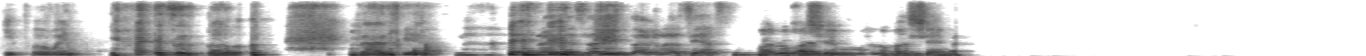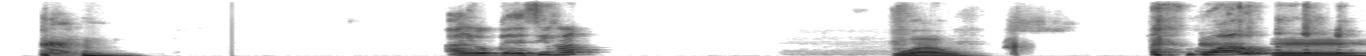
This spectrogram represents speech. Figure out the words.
Y pues bueno, eso es todo. Gracias. Gracias, Sarita, gracias. Baruch Hashem, Baruch Hashem. ¿Algo que decir, Rob? Wow. Wow. Eh,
